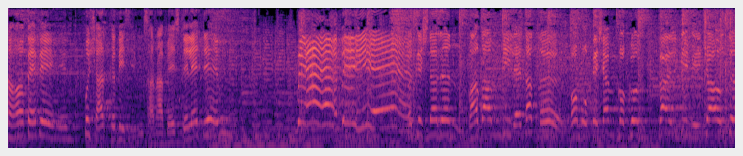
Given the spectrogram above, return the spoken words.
Ah bebeğim, bu şarkı bizim sana besteledim. Bakışların baldan bile tatlı. O muhteşem kokun kalbimi çaldı.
